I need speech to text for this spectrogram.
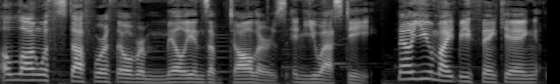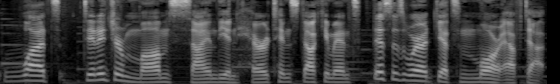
along with stuff worth over millions of dollars in USD. Now, you might be thinking, what? Didn't your mom sign the inheritance document? This is where it gets more effed up.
